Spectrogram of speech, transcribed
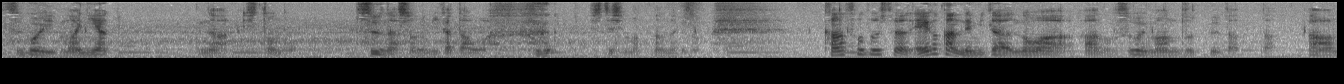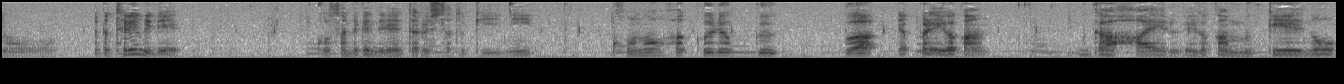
すごいマニアックな人の、通な人の見方を してしまったんだけど、感想としては映画館で見たのは、あの、すごい満足だった。あの、やっぱテレビで、こう300円でレンタルした時に、この迫力は、やっぱり映画館が映える映画館向けの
